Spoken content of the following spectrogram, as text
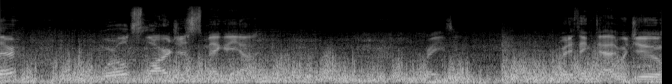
There, world's largest mega yacht. Crazy. What do you think, Dad? Would you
